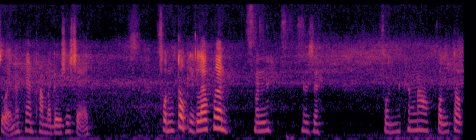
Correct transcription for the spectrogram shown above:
สวยไหมเพื่อนพามาดูเฉยๆ ฝนตกอีกแล้วเพื่อน มันดูสิ ฝนข้างนอกฝนตก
